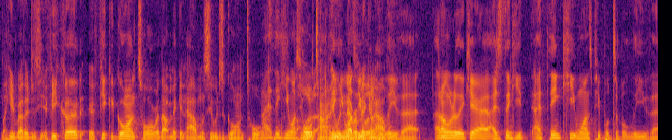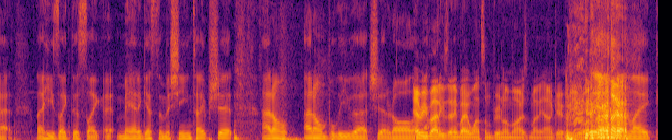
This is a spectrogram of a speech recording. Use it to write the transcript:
Like he'd rather just if he could if he could go on tour without making albums, he would just go on tour. I think he wants the whole people to, time. He would he never make an album. believe that. I don't really care. I, I just think he I think he wants people to believe that. Like he's like this like uh, man against the machine type shit. I don't I don't believe that shit at all. Like, everybody who's anybody wants some Bruno Mars money. I don't care who you are. yeah, man, like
